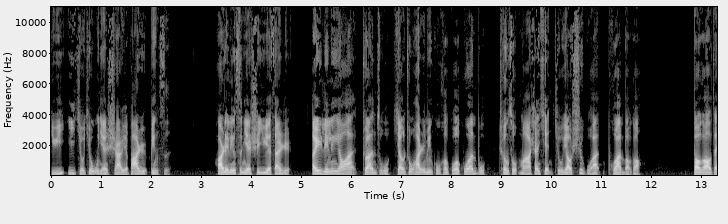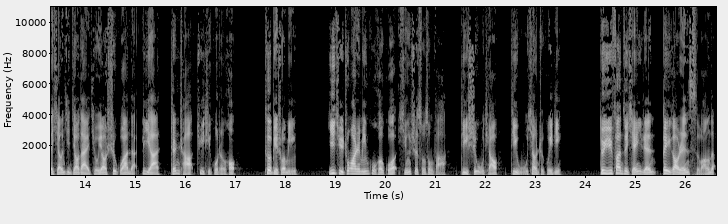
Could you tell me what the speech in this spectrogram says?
于一九九五年十二月八日病死。二零零四年十一月三日。A 零零幺案专案组向中华人民共和国公安部呈送马山县九幺尸骨案破案报告。报告在详尽交代九幺尸骨案的立案、侦查具体过程后，特别说明，依据中华人民共和国刑事诉讼法第十五条第五项之规定，对于犯罪嫌疑人、被告人死亡的，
